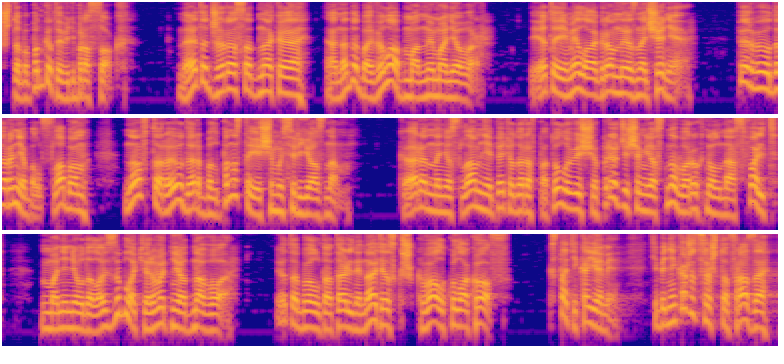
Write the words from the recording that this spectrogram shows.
чтобы подготовить бросок. На этот же раз, однако, она добавила обманный маневр. И это имело огромное значение. Первый удар не был слабым, но второй удар был по-настоящему серьезным. Карен нанесла мне пять ударов по туловищу, прежде чем я снова рухнул на асфальт. Мне не удалось заблокировать ни одного. Это был тотальный натиск, шквал кулаков. Кстати, Кайоми, тебе не кажется, что фраза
